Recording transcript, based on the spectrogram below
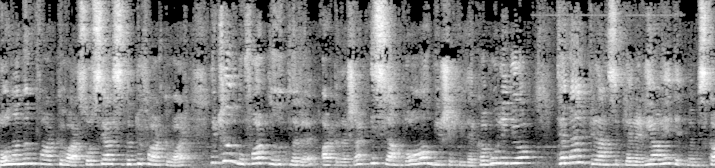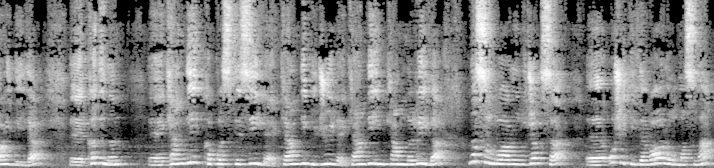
donanım farkı var, sosyal statü farkı var. Bütün bu farklılıkları arkadaşlar İslam doğal bir şekilde kabul ediyor. Temel prensiplere riayet etmemiz kaydıyla e, kadının e, kendi kapasitesiyle, kendi gücüyle, kendi imkanlarıyla nasıl var olacaksa e, o şekilde var olmasına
